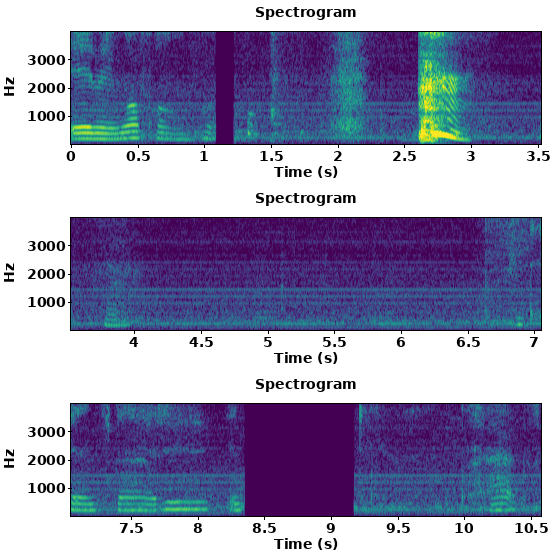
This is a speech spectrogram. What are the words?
It ain't my. Intense magic. Tax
